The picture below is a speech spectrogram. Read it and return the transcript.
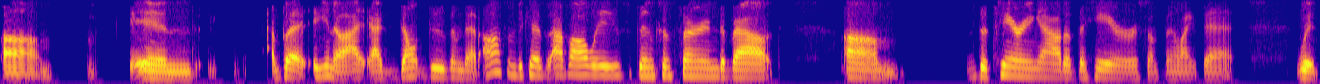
Um, and but you know, I, I don't do them that often because I've always been concerned about um, the tearing out of the hair or something like that, which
